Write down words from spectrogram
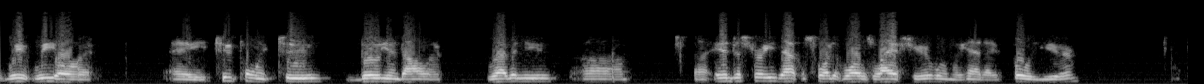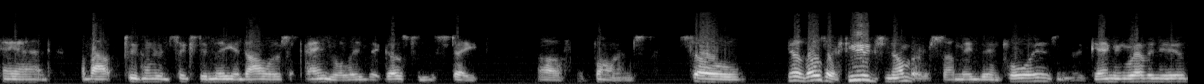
We, we are a $2.2 billion revenue uh, uh, industry. That was what it was last year when we had a full year, and about two hundred and sixty million dollars annually that goes to the state uh, funds. So, you know, those are huge numbers. I mean, the employees and the gaming revenue,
